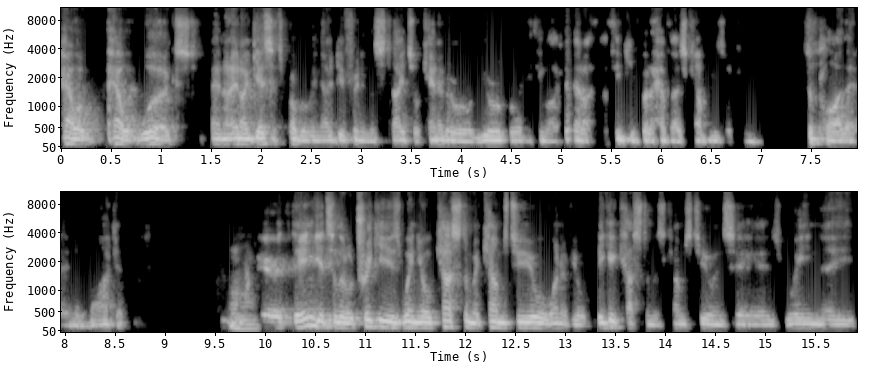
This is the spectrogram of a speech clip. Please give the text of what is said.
how it, how it works. And, and I guess it's probably no different in the States or Canada or Europe or anything like that. I, I think you've got to have those companies that can supply that into the market. Mm-hmm. Where it then gets a little tricky is when your customer comes to you or one of your bigger customers comes to you and says, We need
